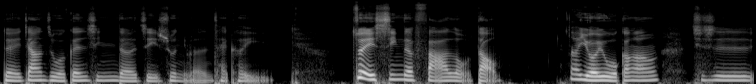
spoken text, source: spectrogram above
对，这样子我更新的集数，你们才可以最新的 follow 到。那由于我刚刚其实。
